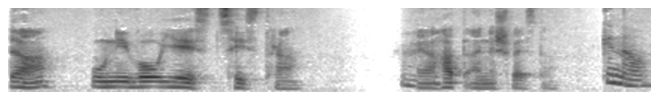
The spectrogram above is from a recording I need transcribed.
Да. У него есть сестра. Er hat eine Schwester. Genau.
